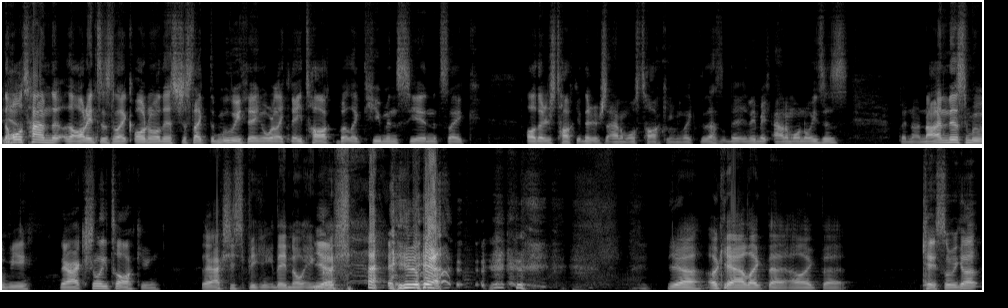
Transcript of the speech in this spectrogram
The Yeah. whole time the, the audience is like, "Oh no, that's just like the movie thing where like they talk, but like humans see it, and it's like, oh, they're just talking. They're just animals talking. Like that's they, they make animal noises, but no, not in this movie. They're actually talking. They're actually speaking. They know Yeah. English. yeah. yeah. Okay, I like that. I like that. Okay, so we got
